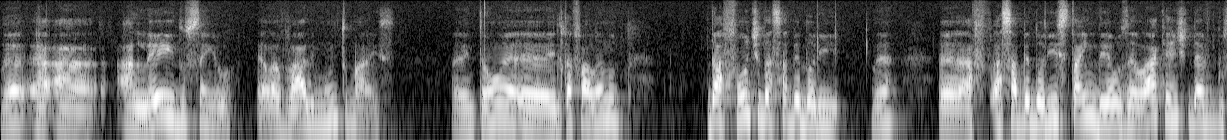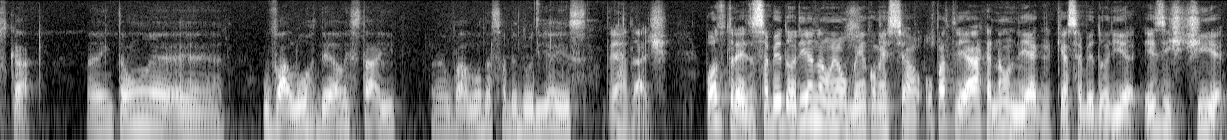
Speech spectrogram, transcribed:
Né, a, a, a lei do Senhor, ela vale muito mais. Então, é, é ele está falando da fonte da sabedoria. Né? É, a, a, sabedoria está em Deus, é lá que a gente deve buscar. É, então, é, é o valor dela está aí. Né? o valor da sabedoria é esse. Verdade. Ponto 3. A sabedoria não é um bem comercial. O patriarca não nega que a sabedoria existia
